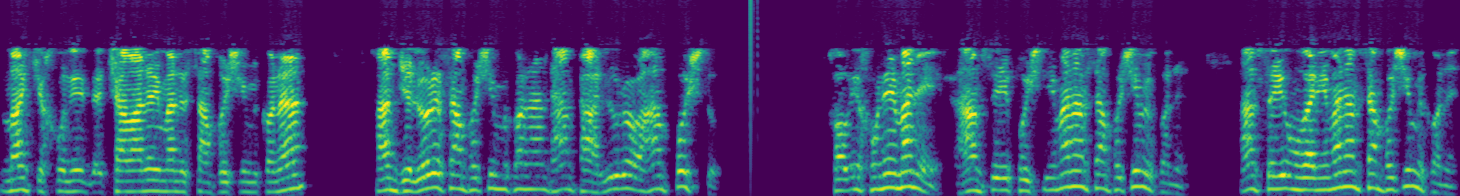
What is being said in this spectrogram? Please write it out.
من که خونه چمنهای من سنپاشی می‌کنن هم جلو رو سنپاشی می‌کنند هم پهلو رو و هم پشت رو. خب این خونه منه. همسایه پشتی من هم سنپاشی می‌کنه همسایه اونوری من هم سنپاشی می‌کنه.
